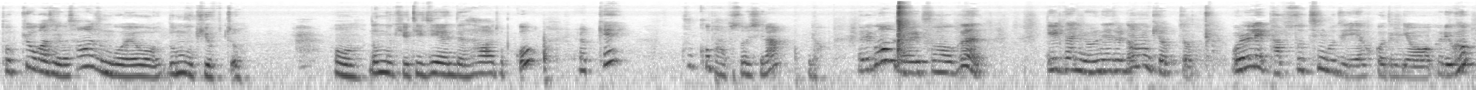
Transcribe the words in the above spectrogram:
도쿄 가서 이거 사와준 거예요 너무 귀엽죠? 어 너무 귀여 디즈니랜드에서 사와줬고 이렇게 쿠쿠 밥솥이랑 이렇게 그리고 저희 부엌은 일단 요네들 너무 귀엽죠? 원래 밥솥 친구들 얘였거든요. 그리고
